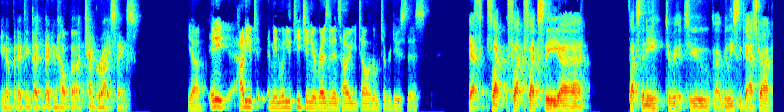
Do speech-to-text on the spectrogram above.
you know, but I think that that can help uh, temporize things. Yeah. Any? How do you? T- I mean, when you teach in your residents, how are you telling them to reduce this? Yeah, flex flex, flex the uh, flex the knee to re- to uh, release the gastroc,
